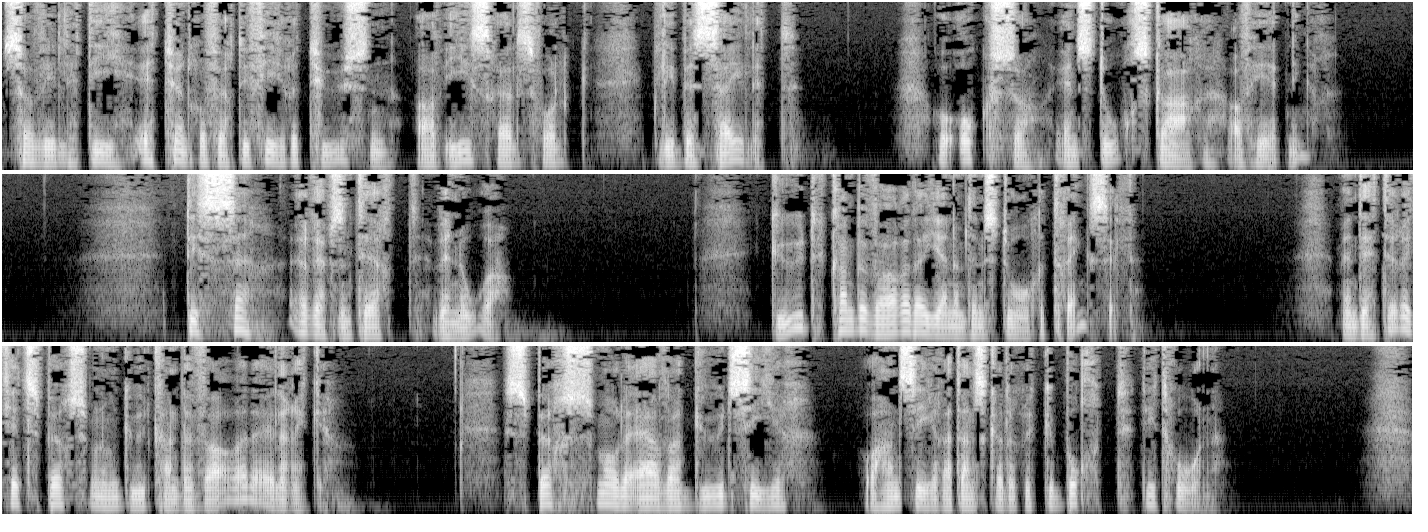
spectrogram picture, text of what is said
så vil de 144 000 av Israels folk bli beseglet, og også en stor skare av hedninger. Disse er representert ved Noah. Gud kan bevare deg gjennom den store trengsel. Men dette er ikke et spørsmål om Gud kan bevare deg eller ikke. Spørsmålet er hva Gud sier, og han sier at han skal rykke bort de troende.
